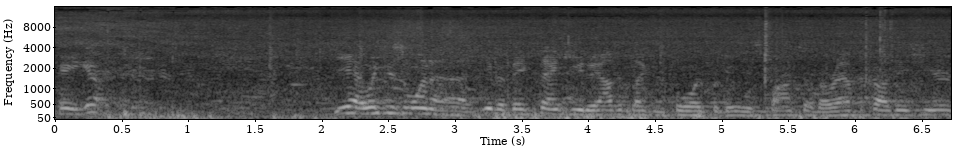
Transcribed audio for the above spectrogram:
Here you go. Yeah, we just want to give a big thank you to Alton Blakley Ford for being the sponsor of our raffle car this year.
